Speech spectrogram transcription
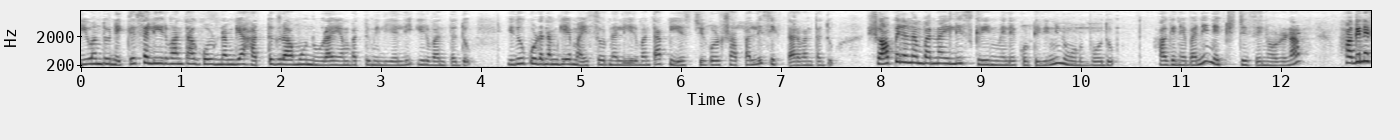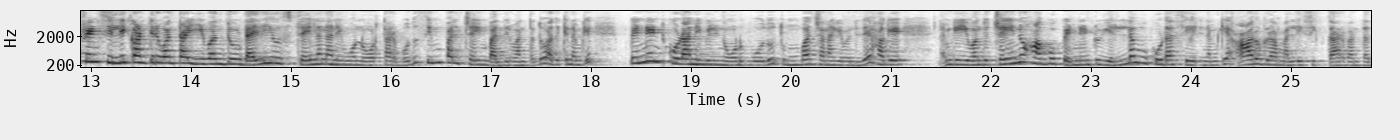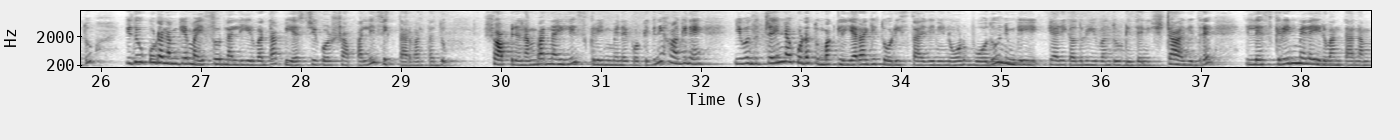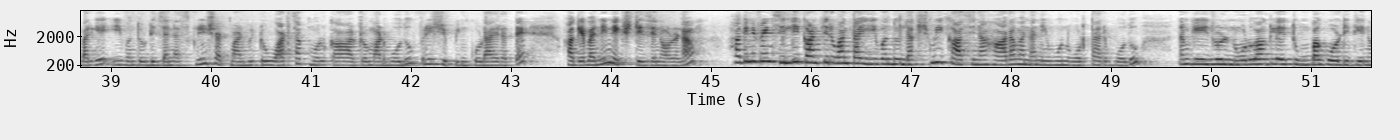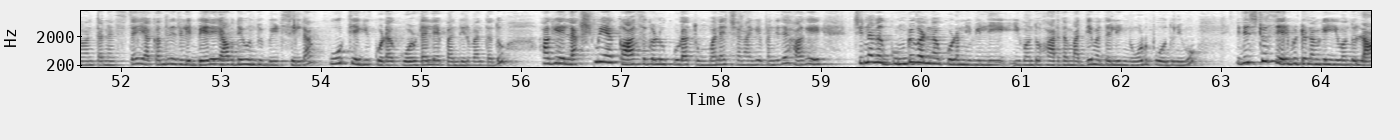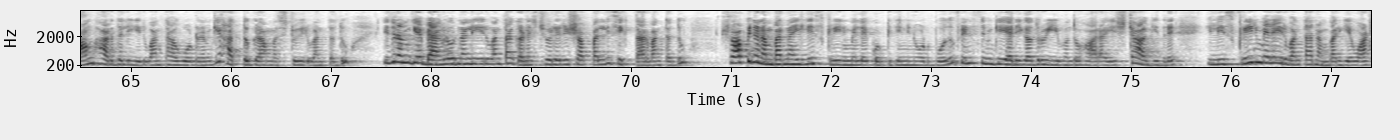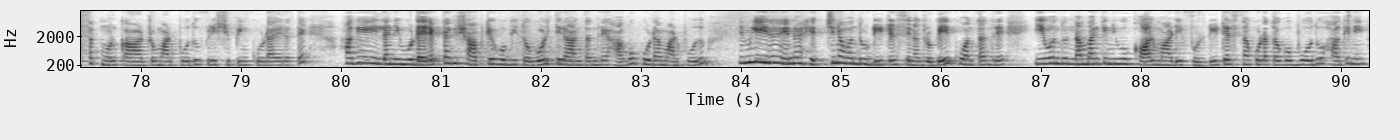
ಈ ಒಂದು ನೆಕ್ಲೆಸಲ್ಲಿ ಇರುವಂಥ ಗೋಲ್ಡ್ ನಮಗೆ ಹತ್ತು ಗ್ರಾಮು ನೂರ ಎಂಬತ್ತು ಮಿಲಿಯಲ್ಲಿ ಇರುವಂಥದ್ದು ಇದು ಕೂಡ ನಮಗೆ ಮೈಸೂರಿನಲ್ಲಿ ಇರುವಂಥ ಪಿ ಎಸ್ ಜಿ ಗೋಲ್ಡ್ ಶಾಪಲ್ಲಿ ಸಿಗ್ತಾ ಇರುವಂಥದ್ದು ಶಾಪಿನ ನಂಬರ್ನ ಇಲ್ಲಿ ಸ್ಕ್ರೀನ್ ಮೇಲೆ ಕೊಟ್ಟಿದ್ದೀನಿ, ನೋಡ್ಬೋದು. ಹಾಗೆಯೇ ಬನ್ನಿ ನೆಕ್ಸ್ಟ್ ಡಿಸೈನ್ ನೋಡೋಣ. ಹಾಗೆಯೇ ಫ್ರೆಂಡ್ಸ್ ಇಲ್ಲಿ ಕಾಣ್ತಿರುವಂಥ ಈ ಒಂದು ಡೈಲಿ ಯೂಸ್ ಚೈನನ್ನು ನೀವು ನೋಡ್ತಾ ಇರ್ಬೋದು. ಸಿಂಪಲ್ ಚೈನ್ ಬಂದಿರುವಂಥದ್ದು ಅದಕ್ಕೆ ನಮಗೆ ಪೆಂಡೆಂಟ್ ಕೂಡ ನೀವು ಇಲ್ಲಿ ನೋಡ್ಬೋದು. ತುಂಬ ಚೆನ್ನಾಗಿ ಬಂದಿದೆ. ಹಾಗೆ ನಮಗೆ ಈ ಒಂದು ಚೈನು ಹಾಗೂ ಪೆಂಡೆಂಟು ಎಲ್ಲವೂ ಕೂಡ ಸೇರಿ ನಮಗೆ ಆರು ಗ್ರಾಮಲ್ಲಿ ಸಿಗ್ತಾ ಇರುವಂಥದ್ದು ಇದು ಕೂಡ ನಮಗೆ ಮೈಸೂರಿನಲ್ಲಿ ಇರುವಂಥ ಪಿ ಎಸ್ ಜಿ ಗೋಲ್ಡ್ ಶಾಪಲ್ಲಿ ಸಿಗ್ತಾ ಇರುವಂಥದ್ದು ಶಾಪಿನ ನಂಬರ್ನ ಇಲ್ಲಿ ಸ್ಕ್ರೀನ್ ಮೇಲೆ ಕೊಟ್ಟಿದ್ದೀನಿ. ಹಾಗೆಯೇ ಈ ಒಂದು ಚೈನ್ನ ಕೂಡ ತುಂಬ ಕ್ಲಿಯರ್ ಆಗಿ ತೋರಿಸ್ತಾ ಇದ್ದೀನಿ. ನೋಡ್ಬೋದು. ನಿಮಗೆ ಯಾರಿಗಾದರೂ ಈ ಒಂದು ಡಿಸೈನ್ ಇಷ್ಟ ಆಗಿದ್ರೆ ಇಲ್ಲೇ ಸ್ಕ್ರೀನ್ ಮೇಲೆ ಇರುವಂಥ ನಂಬರ್ಗೆ ಈ ಒಂದು ಡಿಸೈನ್ನ ಸ್ಕ್ರೀನ್ಶಾಟ್ ಮಾಡಿಬಿಟ್ಟು ವಾಟ್ಸಪ್ ಮೂಲಕ ಆರ್ಡ್ರ್ ಮಾಡ್ಬೋದು. ಫ್ರೀ ಶಿಪ್ಪಿಂಗ್ ಕೂಡ ಇರುತ್ತೆ. ಹಾಗೆ ಬನ್ನಿ ನೆಕ್ಸ್ಟ್ ಡಿಸೈನ್ ನೋಡೋಣ. ಹಾಗೆಯೇ ಫ್ರೆಂಡ್ಸ್ ಇಲ್ಲಿ ಕಾಣ್ತಿರುವಂಥ ಈ ಒಂದು ಲಕ್ಷ್ಮಿ ಕಾಸಿನ ಹಾರವನ್ನು ನೀವು ನೋಡ್ತಾ ಇರ್ಬೋದು. ನಮಗೆ ಇದರಲ್ಲಿ ನೋಡುವಾಗಲೇ ತುಂಬ ಗೋಲ್ಡ್ ಇದೆಯೇನೋ ಅಂತ ಅನಿಸುತ್ತೆ. ಯಾಕಂದರೆ ಇದರಲ್ಲಿ ಬೇರೆ ಯಾವುದೇ ಒಂದು ಬೀಡ್ಸ್ ಇಲ್ಲ. ಪೂರ್ತಿಯಾಗಿ ಕೂಡ ಗೋಲ್ಡಲ್ಲೇ ಬಂದಿರುವಂಥದ್ದು ಹಾಗೆ ಲಕ್ಷ್ಮಿಯ ಕಾಸುಗಳು ಕೂಡ ತುಂಬಾ ಚೆನ್ನಾಗಿ ಬಂದಿದೆ. ಹಾಗೆ ಚಿನ್ನದ ಗುಂಡುಗಳನ್ನ ಕೂಡ ನೀವು ಇಲ್ಲಿ ಈ ಒಂದು ಹಾರದ ಮಧ್ಯಮದಲ್ಲಿ ನೋಡ್ಬೋದು ನೀವು. ಇದಿಷ್ಟು ಸೇರಿಬಿಟ್ಟು ನಮಗೆ ಈ ಒಂದು ಲಾಂಗ್ ಹಾರದಲ್ಲಿ ಇರುವಂತಹ ಗೋಲ್ಡ್ ನಮಗೆ ಹತ್ತು ಗ್ರಾಮ್ ಅಷ್ಟು ಇರುವಂಥದ್ದು ಇದು ನಮಗೆ ಬ್ಯಾಂಗ್ಳೂರ್ನಲ್ಲಿ ಇರುವಂಥ ಗಣೇಶ್ ಜ್ಯುವೆಲರಿ ಶಾಪಲ್ಲಿ ಸಿಗ್ತಾ ಇರುವಂಥದ್ದು ಶಾಪಿನ ನಂಬರ್ನ ಇಲ್ಲಿ ಸ್ಕ್ರೀನ್ ಮೇಲೆ ಕೊಟ್ಟಿದ್ದೀನಿ, ನೋಡ್ಬೋದು. ಫ್ರೆಂಡ್ಸ್ ನಿಮಗೆ ಯಾರಿಗಾದರೂ ಈ ಒಂದು ಹಾರ ಇಷ್ಟ ಆಗಿದ್ರೆ ಇಲ್ಲಿ ಸ್ಕ್ರೀನ್ ಮೇಲೆ ಇರುವಂಥ ನಂಬರ್ಗೆ ವಾಟ್ಸಪ್ ಮೂಲಕ ಆರ್ಡ್ರ್ ಮಾಡ್ಬೋದು. ಫ್ರೀ ಶಿಪ್ಪಿಂಗ್ ಕೂಡ ಇರುತ್ತೆ. ಹಾಗೆ ಇಲ್ಲ, ನೀವು ಡೈರೆಕ್ಟಾಗಿ ಶಾಪ್ಗೆ ಹೋಗಿ ತೊಗೊಳ್ತೀರಾ ಅಂತಂದರೆ ಹಾಗೂ ಕೂಡ ಮಾಡ್ಬೋದು. ನಿಮಗೆ ಏನೋ ಹೆಚ್ಚಿನ ಒಂದು ಡೀಟೇಲ್ಸ್ ಏನಾದರೂ ಬೇಕು ಅಂತಂದರೆ ಈ ಒಂದು ನಂಬರ್ಗೆ ನೀವು ಕಾಲ್ ಮಾಡಿ ಫುಲ್ ಡೀಟೇಲ್ಸ್ನ ಕೂಡ ತೊಗೋಬೋದು. ಹಾಗೆಯೇ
